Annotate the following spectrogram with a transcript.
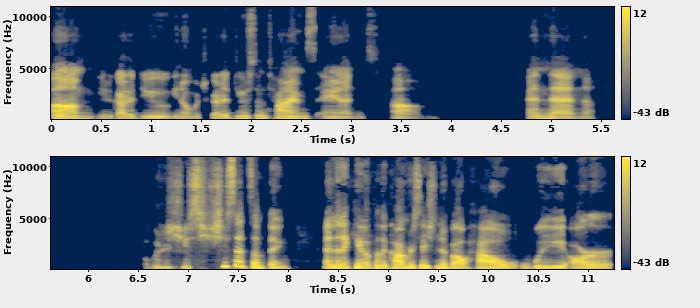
Um, you gotta do, you know, what you gotta do sometimes. And um and then what did she she said something. And then it came up in the conversation about how we are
